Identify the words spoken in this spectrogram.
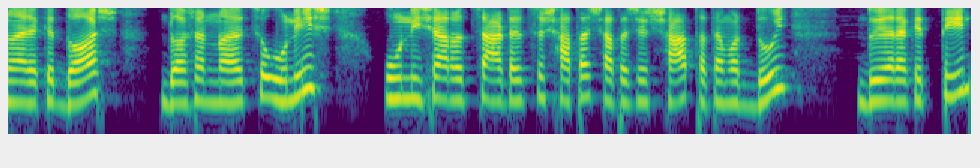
নয় রেখে দশ দশ আর নয় হচ্ছে উনিশ উনিশ আর হচ্ছে আট হচ্ছে সাতাশ সাতাশের সাত হাতে আমার দুই দুই আর একে তিন,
